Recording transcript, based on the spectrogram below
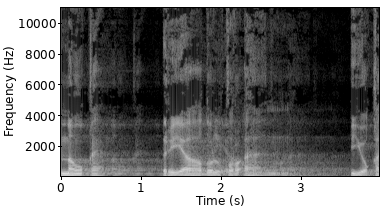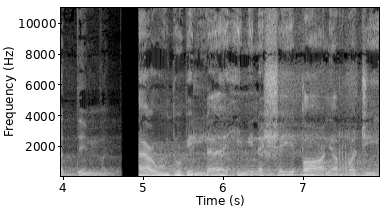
موقع رياض القرآن يقدم. أعوذ بالله من الشيطان الرجيم.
